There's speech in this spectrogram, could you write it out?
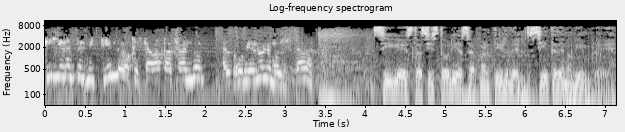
siguieran permitiendo lo que estaba pasando, al gobierno le molestaba. Sigue estas historias a partir del 7 de noviembre.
